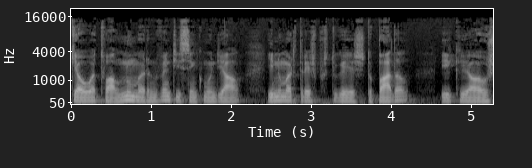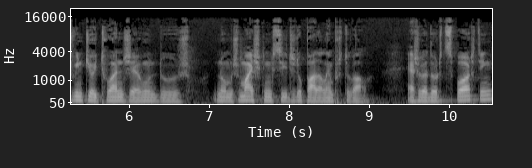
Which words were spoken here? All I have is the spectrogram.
que é o atual número 95 mundial e número 3 português do paddle e que aos 28 anos é um dos nomes mais conhecidos do paddle em Portugal. É jogador de Sporting.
